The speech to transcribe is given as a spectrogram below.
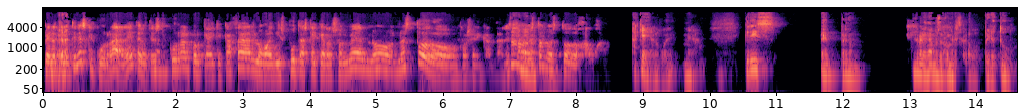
Pero te lo tienes que currar, ¿eh? Te lo tienes que currar porque hay que cazar, luego hay disputas que hay que resolver. No, no es todo coser y cantar. Esto, No, no, no. esto no es todo jauja. Aquí hay algo, ¿eh? Mira. Chris, eh, perdón, no le damos de comer lobo, pero tú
